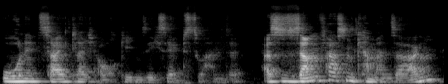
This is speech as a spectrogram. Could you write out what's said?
ohne zeitgleich auch gegen sich selbst zu handeln. Also zusammenfassend kann man sagen,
